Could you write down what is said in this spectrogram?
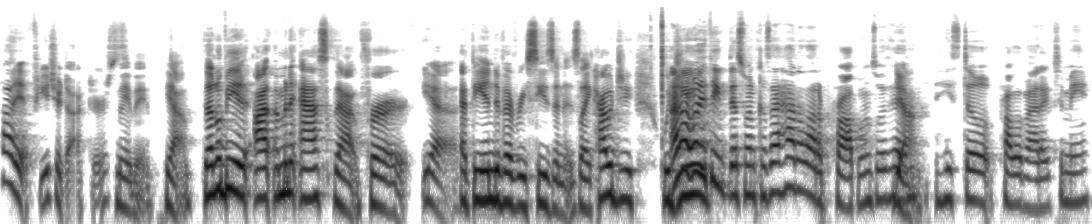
Probably at future doctors. maybe. Yeah, that'll be. I, I'm going to ask that for Yeah. at the end of every season. Is like, how would you? Would you I you? don't really think this one because I had a lot of problems with him. Yeah. He's still problematic to me.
